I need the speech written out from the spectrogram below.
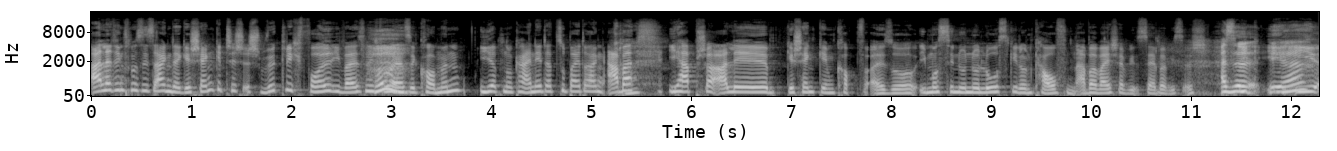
Allerdings muss ich sagen, der Geschenketisch ist wirklich voll. Ich weiß nicht, woher sie kommen. Ich habe nur keine dazu beitragen. Aber ich habe schon alle Geschenke im Kopf. Also ich muss sie nur, nur losgehen und kaufen. Aber weiß ja wie, selber, wie es ist. Also, ich, ja. ich, ich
